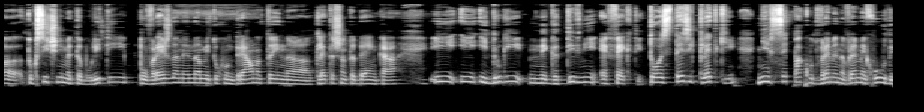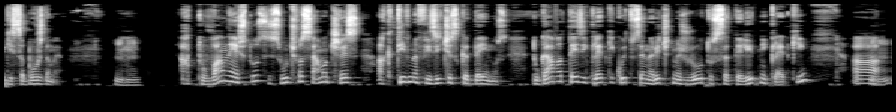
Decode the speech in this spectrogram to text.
а, токсични метаболити, повреждане на митохондриалната и на клетъчната ДНК и, и, и други негативни ефекти. Тоест тези клетки ние все пак от време на време е хубаво да ги събуждаме. А това нещо се случва само чрез активна физическа дейност. Тогава тези клетки, които се наричат между другото сателитни клетки, а, mm-hmm.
